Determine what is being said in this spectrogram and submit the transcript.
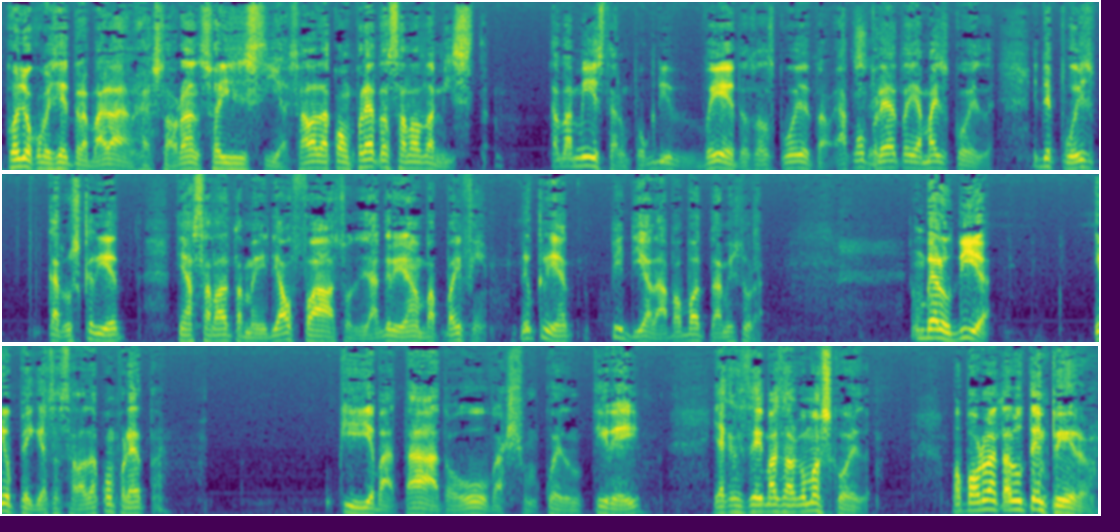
Quando eu comecei a trabalhar no restaurante, só existia salada completa salada mista. Salada mista, era um pouco de veda, essas coisas e tal. A completa Sim. e a mais coisa. E depois, cara, os clientes tem a salada também de alface, de agrião, enfim. E o cliente pedia lá para botar, misturar. Um belo dia, eu peguei essa salada completa, que ia batata, ovo, acho uma coisa, tirei, e acrescentei mais algumas coisas. Mas o problema está no tempero.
